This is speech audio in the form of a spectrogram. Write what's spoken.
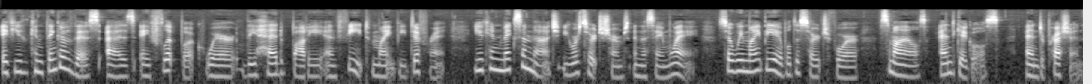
If you can think of this as a flip book where the head, body, and feet might be different, you can mix and match your search terms in the same way. So we might be able to search for smiles and giggles and depression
